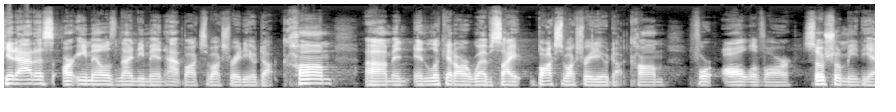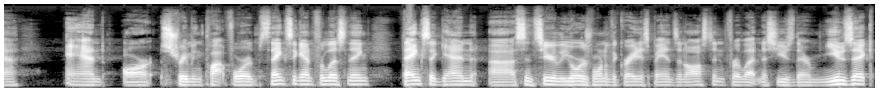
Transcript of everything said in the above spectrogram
get at us. Our email is 90min at boxtoboxradio.com. Um, and, and look at our website, boxtoboxradio.com, for all of our social media and our streaming platforms. Thanks again for listening. Thanks again, uh, Sincerely Yours, one of the greatest bands in Austin, for letting us use their music.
